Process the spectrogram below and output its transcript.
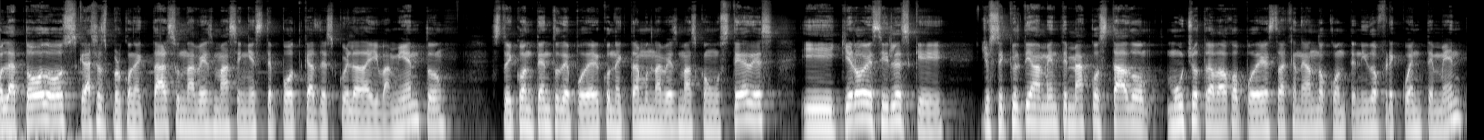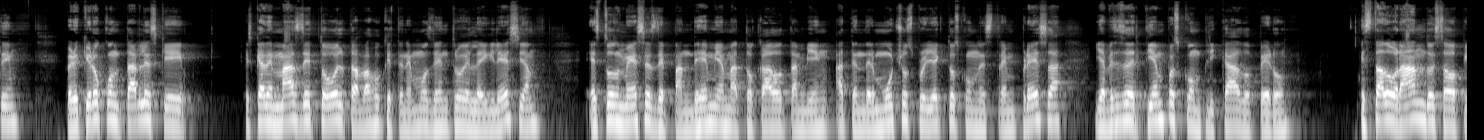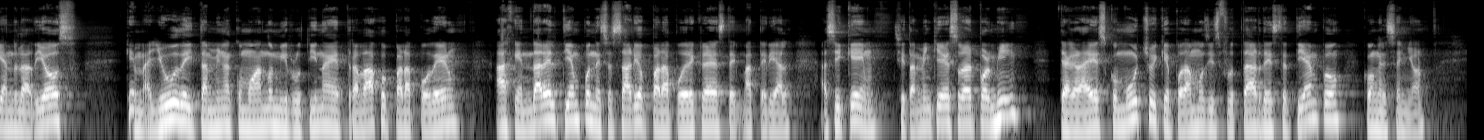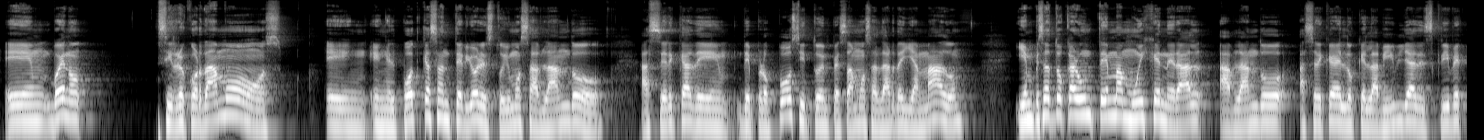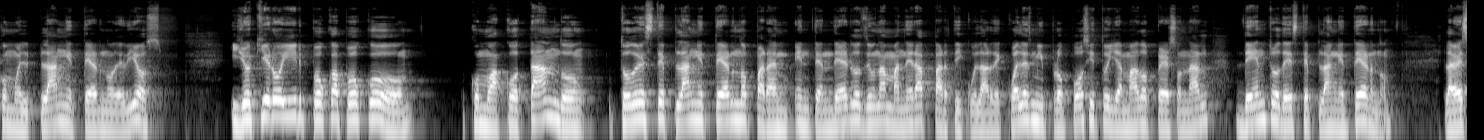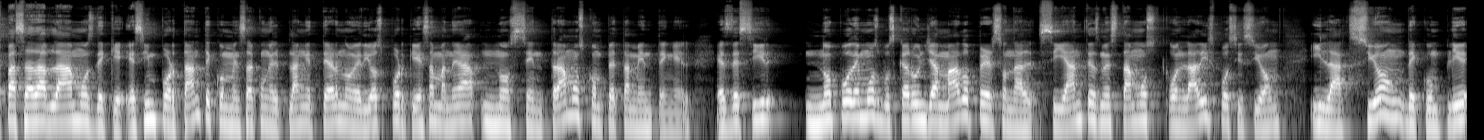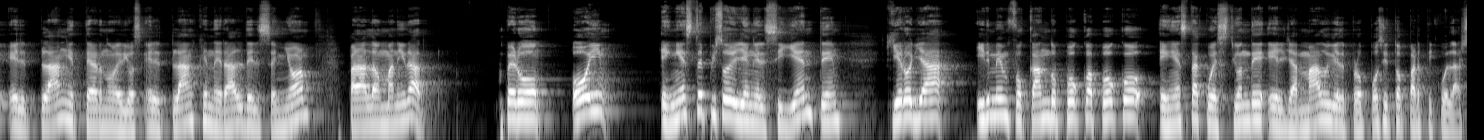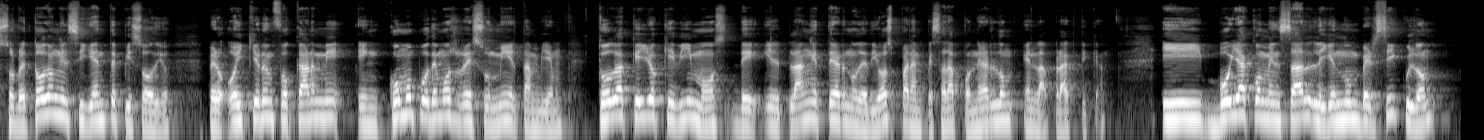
Hola a todos, gracias por conectarse una vez más en este podcast de Escuela de Avivamiento. Estoy contento de poder conectarme una vez más con ustedes y quiero decirles que yo sé que últimamente me ha costado mucho trabajo poder estar generando contenido frecuentemente, pero quiero contarles que es que además de todo el trabajo que tenemos dentro de la iglesia, estos meses de pandemia me ha tocado también atender muchos proyectos con nuestra empresa y a veces el tiempo es complicado, pero he estado orando, he estado pidiéndole a Dios que me ayude y también acomodando mi rutina de trabajo para poder agendar el tiempo necesario para poder crear este material. Así que si también quieres orar por mí, te agradezco mucho y que podamos disfrutar de este tiempo con el Señor. Eh, bueno, si recordamos en, en, el podcast anterior estuvimos hablando acerca de, de propósito, empezamos a hablar de llamado y empecé a tocar un tema muy general hablando acerca de lo que la Biblia describe como el plan eterno de Dios. Y yo quiero ir poco a poco como acotando todo este plan eterno para entenderlos de una manera particular, de cuál es mi propósito y llamado personal dentro de este plan eterno. La vez pasada hablábamos de que es importante comenzar con el plan eterno de Dios porque de esa manera nos centramos completamente en Él. Es decir, no podemos buscar un llamado personal si antes no estamos con la disposición y la acción de cumplir el plan eterno de Dios, el plan general del Señor para la humanidad. Pero hoy, en este episodio y en el siguiente, quiero ya irme enfocando poco a poco en esta cuestión del el llamado y el propósito particular, sobre todo en el siguiente episodio. Pero hoy quiero enfocarme en cómo podemos resumir también todo aquello que vimos del plan eterno de Dios para empezar a ponerlo en la práctica. Y voy a comenzar leyendo un versículo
